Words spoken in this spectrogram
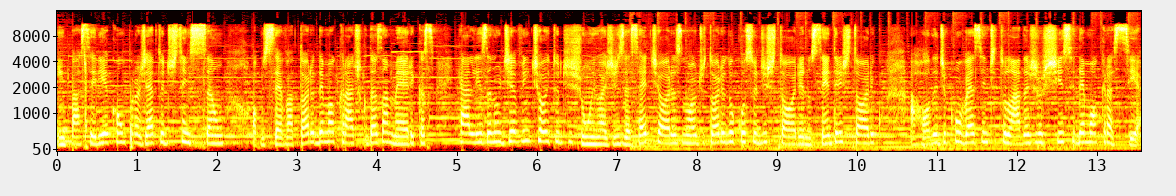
em parceria com o projeto de extensão Observatório Democrático das Américas, realiza no dia 28 de junho, às 17 horas, no auditório do curso de História, no Centro Histórico, a roda de conversa intitulada Justiça e Democracia.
